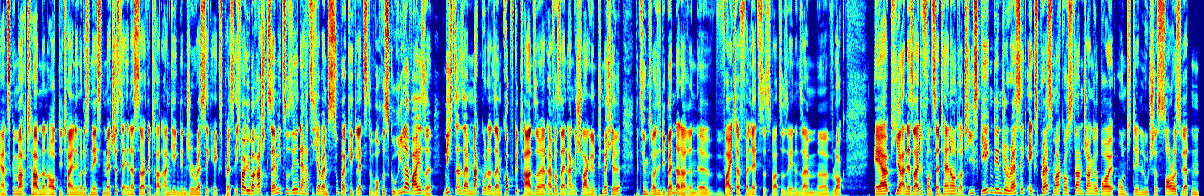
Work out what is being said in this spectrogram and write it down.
Ernst gemacht haben dann auch die Teilnehmer des nächsten Matches. Der Inner Circle trat an gegen den Jurassic Express. Ich war überrascht, Sammy zu sehen. Der hat sich ja beim Superkick letzte Woche skurrilerweise nichts an seinem Nacken oder an seinem Kopf getan, sondern hat einfach seinen angeschlagenen Knöchel bzw. die Bänder darin äh, weiter verletzt. Das war zu sehen in seinem äh, Vlog. Er hier an der Seite von Santana und Ortiz gegen den Jurassic Express, Marco Stunt, Jungle Boy und den Luchasaurus. Wir hatten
